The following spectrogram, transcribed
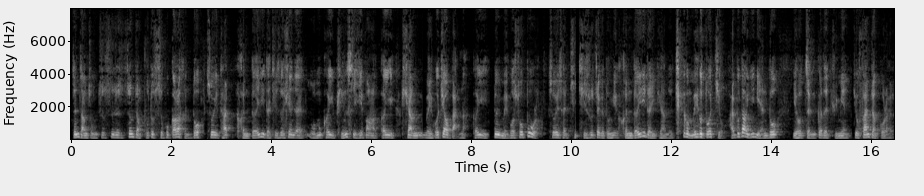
增长总值是增长幅度似乎高了很多，所以他很得意的，其实现在我们可以平视西方了，可以向美国叫板了，可以对美国说不了，所以才提提出这个东西，很得意的一样子。结果没有多久，还不到一年多以后，整个的局面就翻转过来了。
